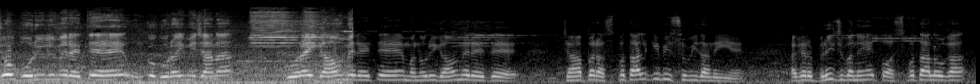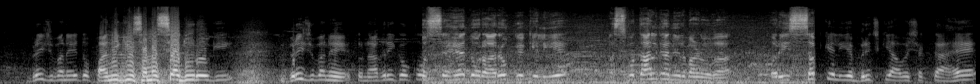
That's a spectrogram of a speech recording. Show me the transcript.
जो बोरीवली में रहते हैं, उनको गोराई में जाना गोराई गाँव में रहते हैं, मनोरी गाँव में रहते हैं, जहाँ पर अस्पताल की भी सुविधा नहीं है। अगर ब्रिज बने तो अस्पताल होगा, ब्रिज बने तो पानी की समस्या दूर होगी, ब्रिज बने तो नागरिकों को सेहत और आरोग्य के लिए अस्पताल का निर्माण होगा, और इस सब के लिए ब्रिज की आवश्यकता है।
